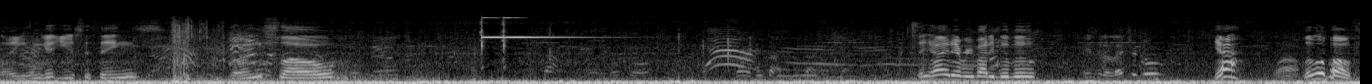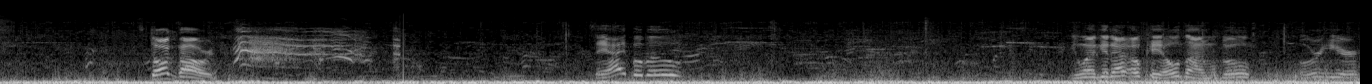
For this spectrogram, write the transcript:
Letting him get used to things. Going slow. Say hi to everybody, Boo Boo. Is it electrical? Yeah, Wow. little of both. It's dog powered. Say hi, Boo Boo. You want to get out? Okay, hold on. We'll go over here.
